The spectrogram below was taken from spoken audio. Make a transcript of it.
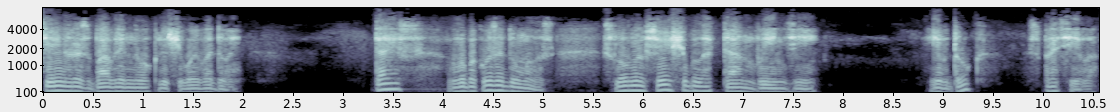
сильно разбавленного ключевой водой. Таис глубоко задумалась — словно все еще была там, в Индии. И вдруг спросила,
